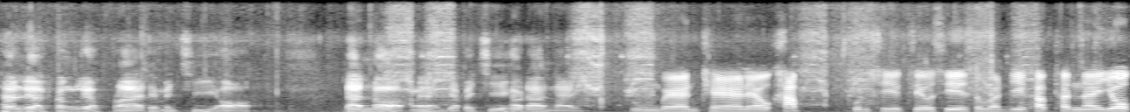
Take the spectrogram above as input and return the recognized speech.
ถ้าเลือกต้องเลือกปลายที่มันชี้ออก ด้านนอกนะอย่าไปชี้เข้าด้านใน ลุงแบนแชร์แล้วครับ คุณเสกเซลซีสวัสดีครับท่านนายก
